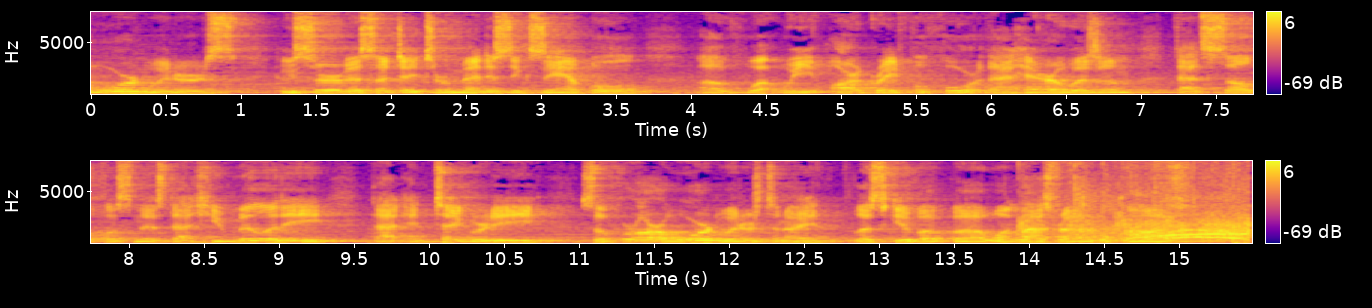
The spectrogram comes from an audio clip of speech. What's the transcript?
award winners who serve as such a tremendous example of what we are grateful for that heroism, that selflessness, that humility, that integrity. So, for our award winners tonight, let's give up uh, one last round of applause.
